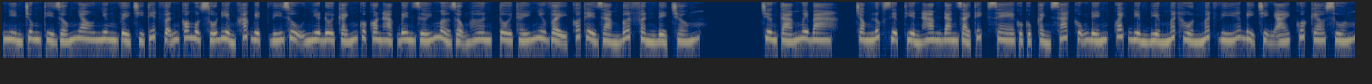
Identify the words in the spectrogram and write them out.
nhìn chung thì giống nhau nhưng về chi tiết vẫn có một số điểm khác biệt ví dụ như đôi cánh của con hạc bên dưới mở rộng hơn, tôi thấy như vậy có thể giảm bớt phần để chống. chương 83, trong lúc Diệp Thiền Ham đang giải thích xe của cục cảnh sát cũng đến quách điểm điểm mất hồn mất vía bị trịnh ái quốc kéo xuống.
